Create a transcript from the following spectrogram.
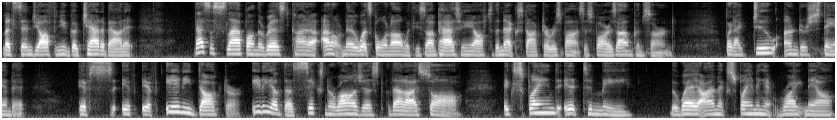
Let's send you off and you can go chat about it. That's a slap on the wrist, kind of, I don't know what's going on with you, so I'm passing you off to the next doctor response as far as I'm concerned. But I do understand it. If, if, if any doctor, any of the six neurologists that I saw, explained it to me the way I'm explaining it right now,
